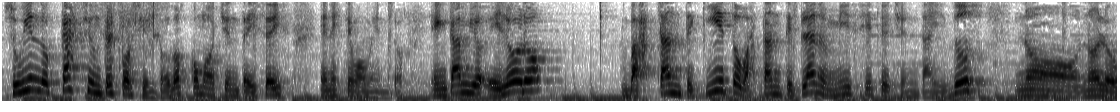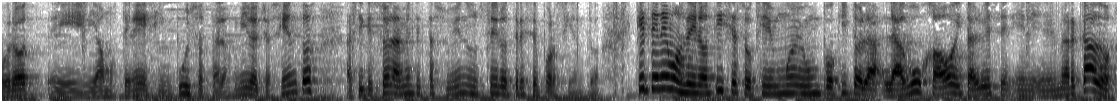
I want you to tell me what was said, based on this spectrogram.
subiendo casi un 3%, 2,86 en este momento. En cambio, el oro bastante quieto, bastante plano en 1782, no, no logró eh, digamos tener ese impulso hasta los 1800, así que solamente está subiendo un 0,13%. ¿Qué tenemos de noticias o qué mueve un poquito la, aguja hoy tal vez en, el mercado?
